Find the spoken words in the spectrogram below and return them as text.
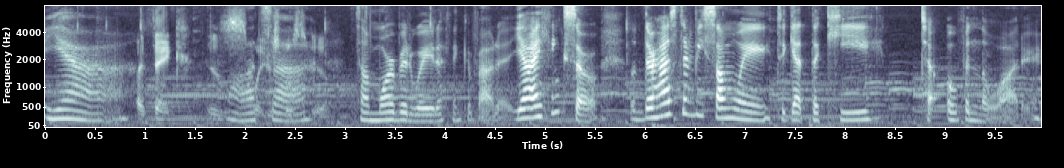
yeah, I think is Well, what you're supposed uh, to do. it's a morbid way to think about it. Yeah, I think so. There has to be some way to get the key to open the water.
